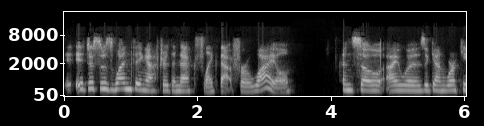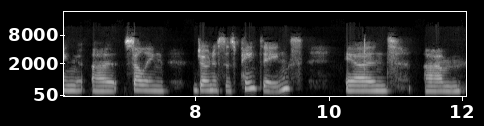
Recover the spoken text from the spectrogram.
it just was one thing after the next like that for a while. And so I was again working, uh, selling Jonas's paintings. And um,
